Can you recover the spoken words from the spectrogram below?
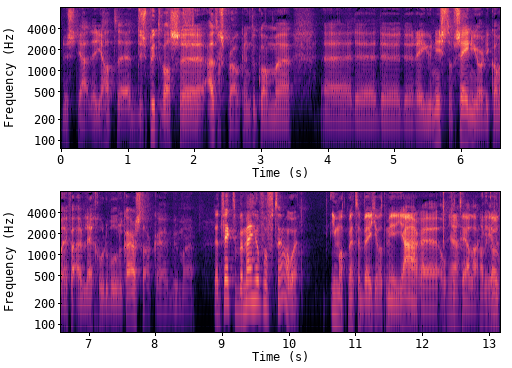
Dus ja, je had, het dispuut was eh, uitgesproken en toen kwam de, de, de reunist of senior, die kwam even uitleggen hoe de boel in elkaar stak, eh, Buma. Dat wekte bij mij heel veel vertrouwen. Iemand met een beetje wat meer jaren op de Ja, teller. Had ik ook,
